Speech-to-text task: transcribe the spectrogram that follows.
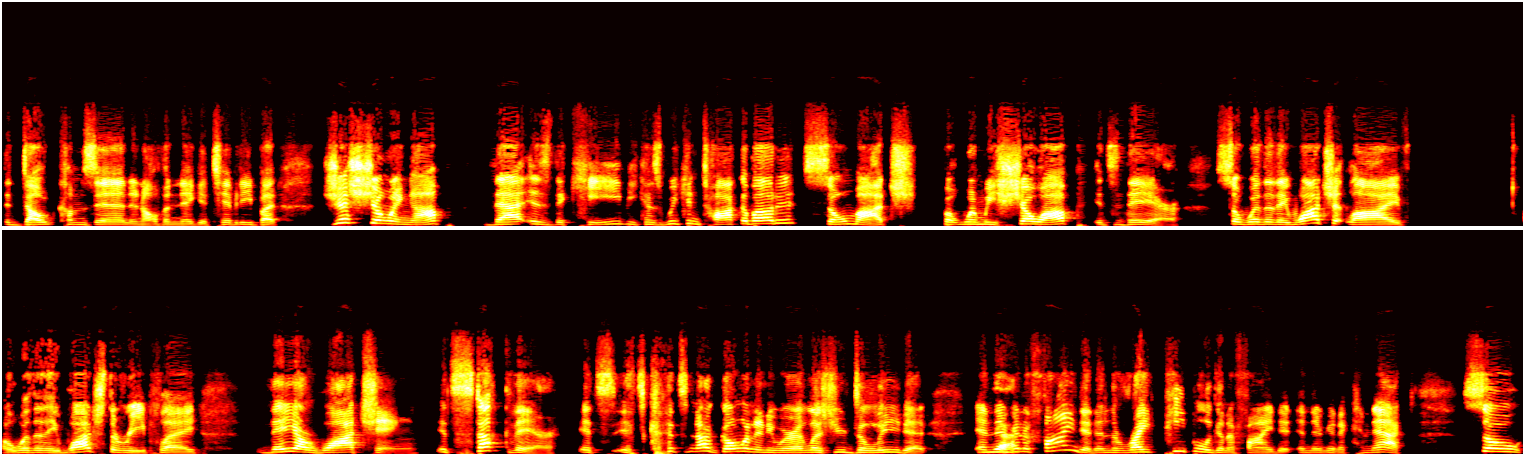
the doubt comes in and all the negativity. But just showing up, that is the key because we can talk about it so much, but when we show up, it's there. So whether they watch it live or whether they watch the replay, they are watching. It's stuck there. It's it's it's not going anywhere unless you delete it. And they're yeah. going to find it and the right people are going to find it and they're going to connect. So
